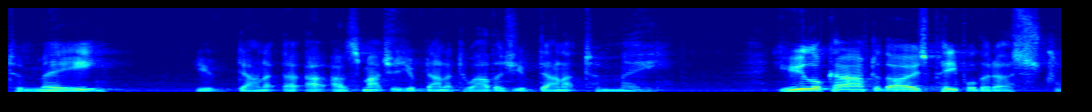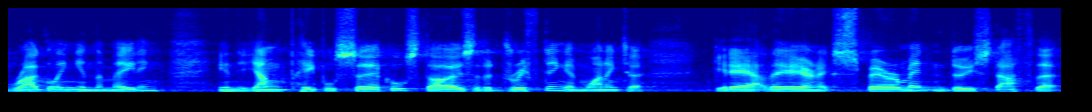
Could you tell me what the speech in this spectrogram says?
to me, you've done it, uh, uh, as much as you've done it to others, you've done it to me. You look after those people that are struggling in the meeting, in the young people circles, those that are drifting and wanting to get out there and experiment and do stuff that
